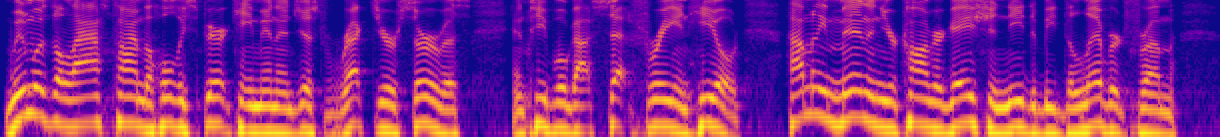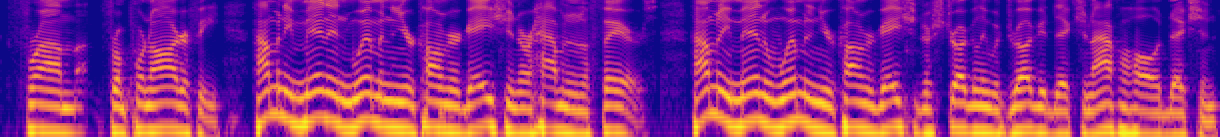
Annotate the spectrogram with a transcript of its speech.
When was the last time the Holy Spirit came in and just wrecked your service and people got set free and healed? How many men in your congregation need to be delivered from from from pornography? How many men and women in your congregation are having an affairs? How many men and women in your congregation are struggling with drug addiction, alcohol addiction?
